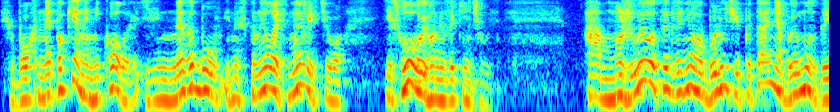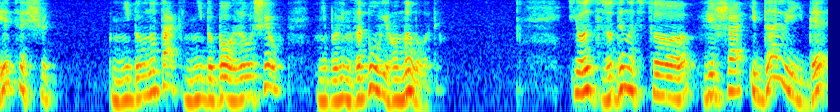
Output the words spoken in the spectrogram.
що Бог не покине ніколи, і він не забув, і не спинилась милість його, і слово його не закінчилось. А можливо, це для нього болючі питання, бо йому здається, що ніби воно так, ніби Бог залишив, ніби він забув його милувати. І от з 11 вірша і далі йде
